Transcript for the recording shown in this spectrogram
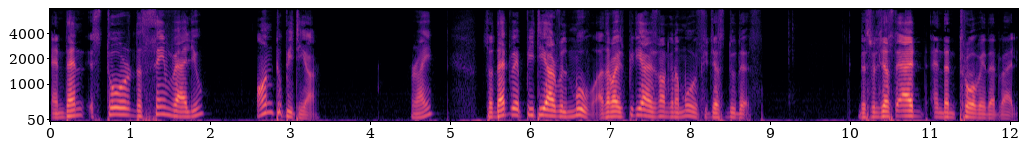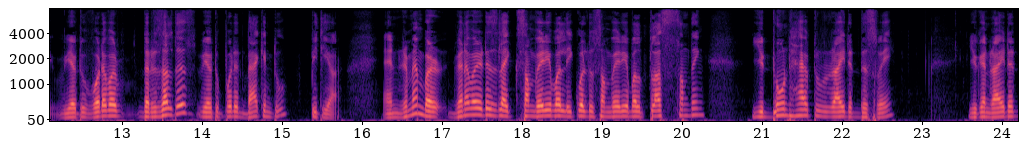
and then store the same value onto PTR. Right? So that way PTR will move. Otherwise PTR is not going to move if you just do this. This will just add and then throw away that value. We have to, whatever the result is, we have to put it back into PTR. And remember, whenever it is like some variable equal to some variable plus something, you don't have to write it this way. You can write it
